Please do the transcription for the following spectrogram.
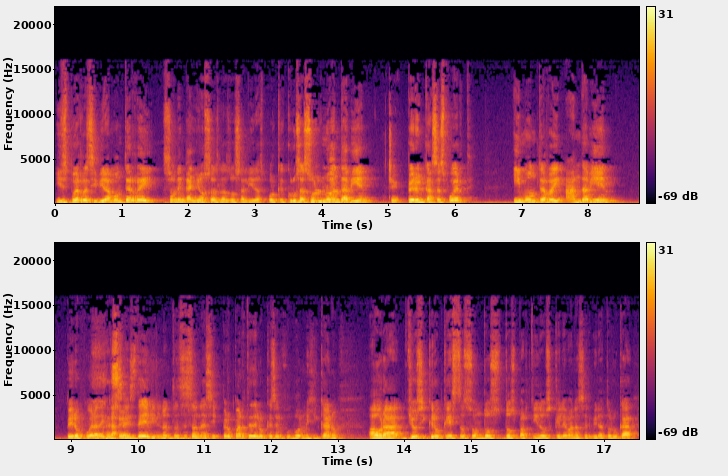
Y después recibir a Monterrey. Son engañosas las dos salidas, porque Cruz Azul no anda bien, pero en casa es fuerte. Y Monterrey anda bien, pero fuera de casa es débil, ¿no? Entonces son así, pero parte de lo que es el fútbol mexicano. Ahora, yo sí creo que estos son dos, dos partidos que le van a servir a Toluca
